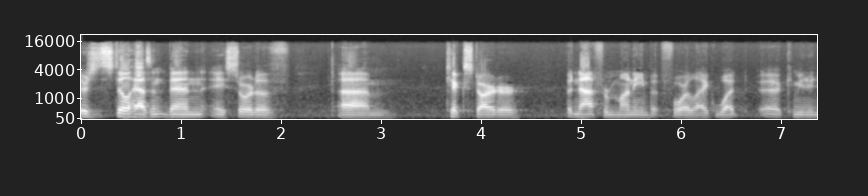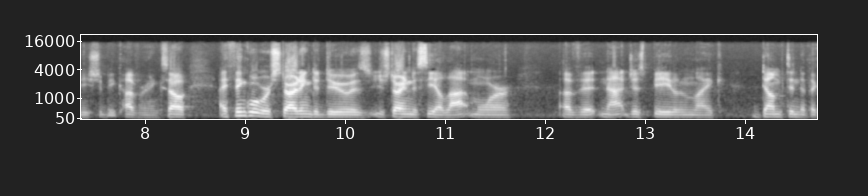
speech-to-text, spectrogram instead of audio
there still hasn't been a sort of um, Kickstarter, but not for money, but for like what uh, community should be covering. So I think what we're starting to do is you're starting to see a lot more of it not just being like dumped into the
